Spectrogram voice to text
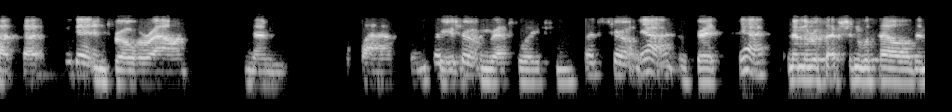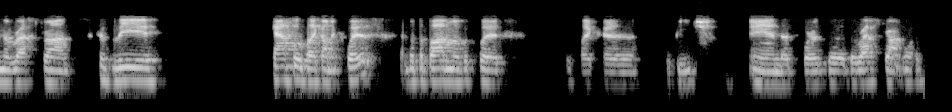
tuk tuk We did. and drove around, and then clapped and That's gave true. congratulations. That's true. Yeah. It was great. Yeah. And then the reception was held in the restaurant because the castle's like on a cliff, and at the bottom of the cliff is like a, a beach, and that's where the, the restaurant was.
